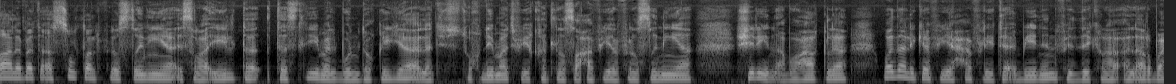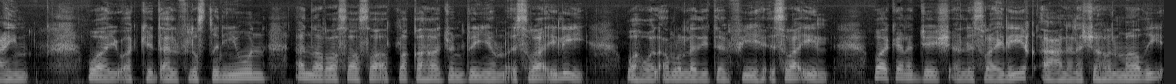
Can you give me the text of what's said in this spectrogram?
طالبت السلطة الفلسطينية إسرائيل تسليم البندقية التي استخدمت في قتل الصحفية الفلسطينية شيرين أبو عاقلة وذلك في حفل تأبين في الذكرى الأربعين. ويؤكد الفلسطينيون أن الرصاصة أطلقها جندي إسرائيلي وهو الأمر الذي تنفيه إسرائيل. وكان الجيش الإسرائيلي أعلن الشهر الماضي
